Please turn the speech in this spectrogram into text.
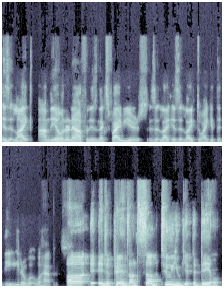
is it like I'm the owner now for these next five years? Is it like is it like do I get the deed or what what happens? Uh, it, it depends. On sub two, you get the deal.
